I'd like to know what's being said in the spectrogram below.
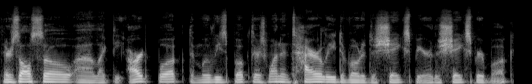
There's also uh, like the art book, the movies book. There's one entirely devoted to Shakespeare, the Shakespeare book.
